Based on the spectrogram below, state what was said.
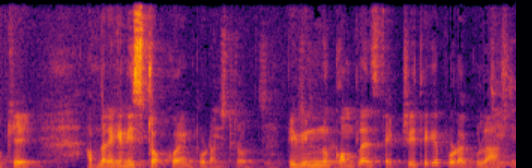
ওকে। আপনারা এখানে স্টক করেন প্রোডাক্ট বিভিন্ন কমপ্লেন্স ফ্যাক্টরি থেকে প্রোডাক্টগুলো আসে।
